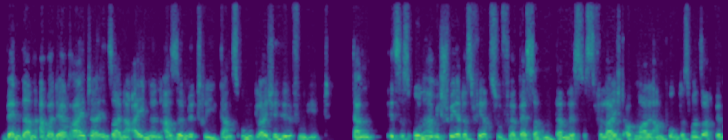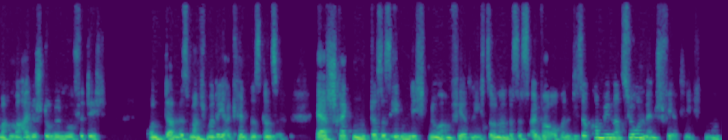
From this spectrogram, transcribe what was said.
Wenn dann aber der Reiter in seiner eigenen Asymmetrie ganz ungleiche Hilfen gibt, dann ist es unheimlich schwer, das Pferd zu verbessern. Dann ist es vielleicht auch mal am Punkt, dass man sagt, wir machen mal eine Stunde nur für dich. Und dann ist manchmal die Erkenntnis ganz erschreckend, dass es eben nicht nur am Pferd liegt, sondern dass es einfach auch in dieser Kombination Mensch-Pferd liegt. Ne?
